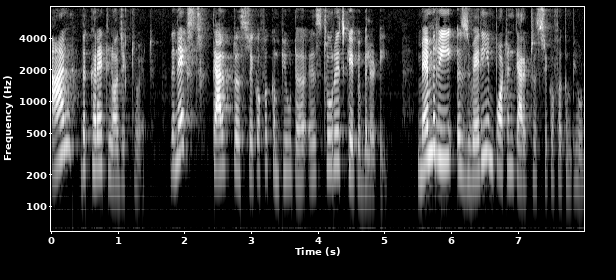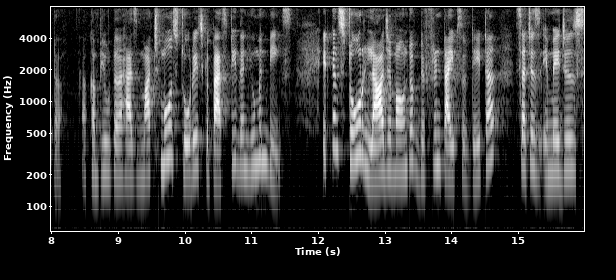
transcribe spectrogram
and the correct logic to it. The next characteristic of a computer is storage capability. Memory is very important characteristic of a computer. A computer has much more storage capacity than human beings. It can store large amount of different types of data such as images,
